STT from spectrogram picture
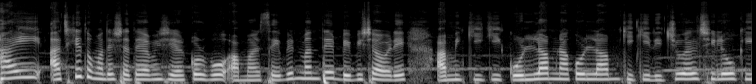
হাই, আজকে তোমাদের সাথে আমি শেয়ার করব আমার সেভেন মান্থের বেবি শাওয়ারে আমি কি কি করলাম, না করলাম, কি কি রিচুয়াল ছিল, কি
